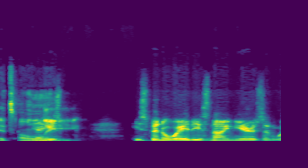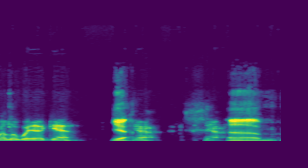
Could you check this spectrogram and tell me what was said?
it's only yeah, he's been away these nine years and will away again. Yeah. Yeah. Yeah. Um,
